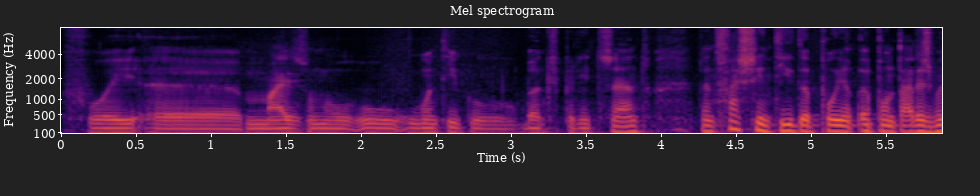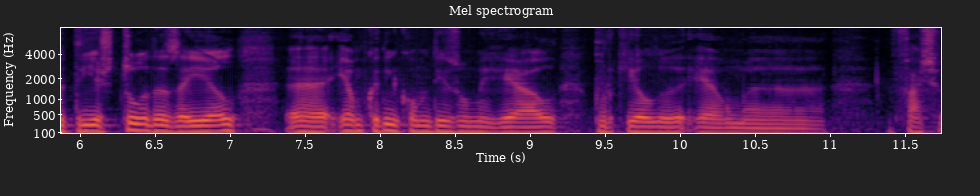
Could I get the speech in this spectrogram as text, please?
foi uh, mais um, o, o, antigo Banco Espírito Santo. Portanto, faz sentido apontar as baterias todas a ele. Uh, é um bocadinho como diz o Miguel, porque ele é uma. Faz,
